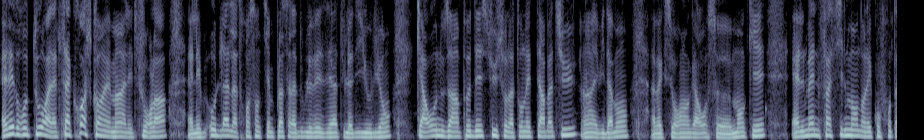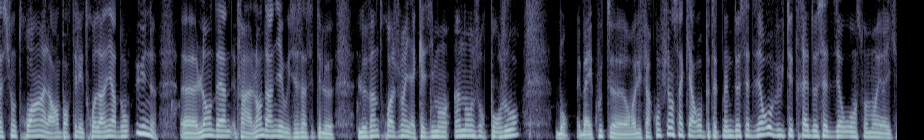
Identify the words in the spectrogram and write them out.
Elle est de retour, elle, s'accroche quand même, hein, elle est toujours là. Elle est au-delà de la 300e place à la WTA, tu l'as dit, Julian. Caro nous a un peu déçus sur la tournée de terre battue, hein, évidemment, avec ce Roland Garros euh, manqué. Elle mène facilement dans les confrontations 3-1. Elle a remporté les trois dernières, dont une euh, l'an dernier, oui, c'est ça, c'était le, le 23 juin, il y a quasiment un an jour pour jour. Bon, eh ben écoute, euh, on va lui faire confiance à Caro, peut-être même 2-7-0, vu que tu es très 2-7-0 en ce moment, Eric.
